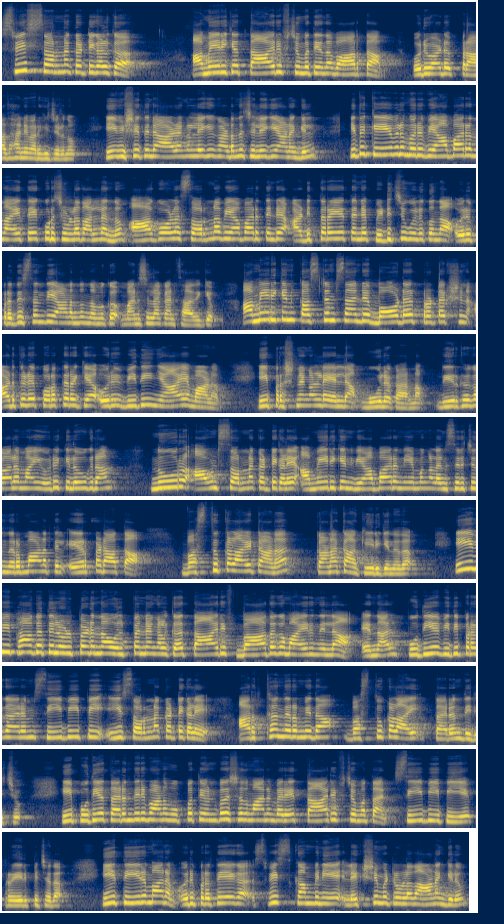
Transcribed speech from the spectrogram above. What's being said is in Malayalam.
സ്വിസ് സ്വർണക്കട്ടികൾക്ക് അമേരിക്ക താരിഫ് ചുമത്തിയെന്ന വാർത്ത ഒരുപാട് പ്രാധാന്യം അർഹിച്ചിരുന്നു. ഈ വിഷയത്തിന്റെ ആഴങ്ങളിലേക്ക് കടന്നു ചെല്ലുകയാണെങ്കിൽ ഇത് കേവലം ഒരു വ്യാപാര നയത്തെക്കുറിച്ചുള്ളതല്ലെന്നും ആഗോള സ്വർണ വ്യാപാരത്തിന്റെ അടിത്തറയെ തന്നെ പിടിച്ചുകുലുക്കുന്ന ഒരു പ്രതിസന്ധിയാണെന്നും നമുക്ക് മനസ്സിലാക്കാൻ സാധിക്കും. American customs and border protection അടുത്തിടെ പുറത്തിറക്കിയ ഒരു വിധി ന്യായമാണ് ഈ പ്രശ്നങ്ങളുടെ എല്ലാം മൂലകാരണം. ദീർഘകാലമായി ഒരു കിലോഗ്രാം നൂറ് ഔൺസ് സ്വർണക്കട്ടികളെ അമേരിക്കൻ വ്യാപാര നിയമങ്ങൾ അനുസരിച്ച് നിർമ്മാണത്തിൽ ഏർപ്പെടാത്ത വസ്തുക്കളായിട്ടാണ് കണക്കാക്കിയിരിക്കുന്നത്. ഈ വിഭാഗത്തിൽ ഉൾപ്പെടുന്ന ഉൽപ്പന്നങ്ങൾക്ക് താരിഫ് ബാധകമായിരുന്നില്ല. എന്നാൽ പുതിയ വിധി പ്രകാരം സി ബി പി ഈ സ്വർണക്കട്ടികളെ അർത്ഥനിർമ്മിത വസ്തുക്കളായി തരംതിരിച്ചു. ഈ പുതിയ തരംതിരിവാണ് മുപ്പത്തി ഒൻപത് ശതമാനം വരെ താരിഫ് ചുമത്താൻ സി ബി പിയെ പ്രേരിപ്പിച്ചത്. ഈ തീരുമാനം ഒരു പ്രത്യേക സ്വിസ് കമ്പനിയെ ലക്ഷ്യമിട്ടുള്ളതാണെങ്കിലും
